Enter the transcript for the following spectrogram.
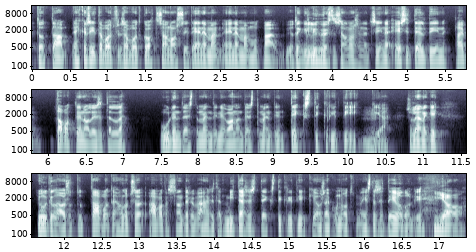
tota, ehkä siitä voit, sä voit kohta sanoa siitä enemmän, enemmän, mutta mä jotenkin lyhyesti sanoisin, että siinä esiteltiin, tai tavoitteena oli esitellä Uuden testamentin ja Vanhan testamentin tekstikritiikkiä. Mm. Se oli ainakin julkilausuttu tavoite. Haluatko avata Santeri vähän sitä, että mitä se tekstikritiikki on, sä kun olet meistä se teologi? Joo,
